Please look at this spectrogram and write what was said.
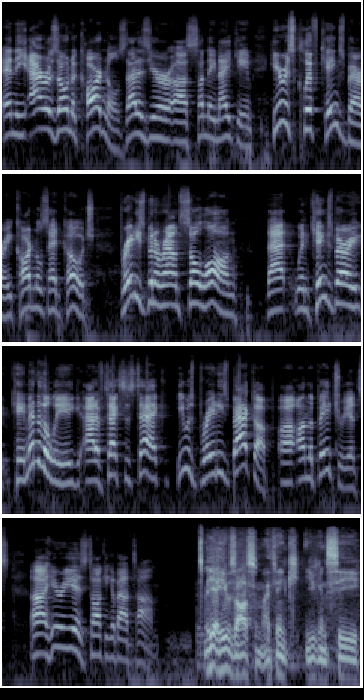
and the Arizona Cardinals. That is your uh, Sunday night game. Here is Cliff Kingsbury, Cardinals head coach. Brady's been around so long that when Kingsbury came into the league out of Texas Tech, he was Brady's backup uh, on the Patriots. Uh, here he is talking about Tom. Yeah, he was awesome. I think you can see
